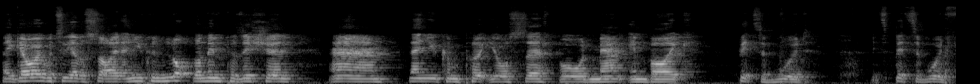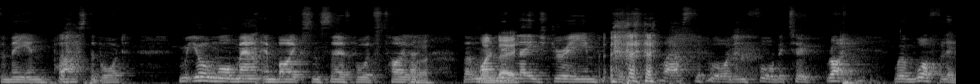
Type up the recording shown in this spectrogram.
they go over to the other side, and you can lock them in position. And then you can put your surfboard, mountain bike, bits of wood. It's bits of wood for me and plasterboard. You're more mountain bikes and surfboards, Tyler. Oh, but my middle-aged dream is plasterboard and 4x2. Right, we're waffling.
